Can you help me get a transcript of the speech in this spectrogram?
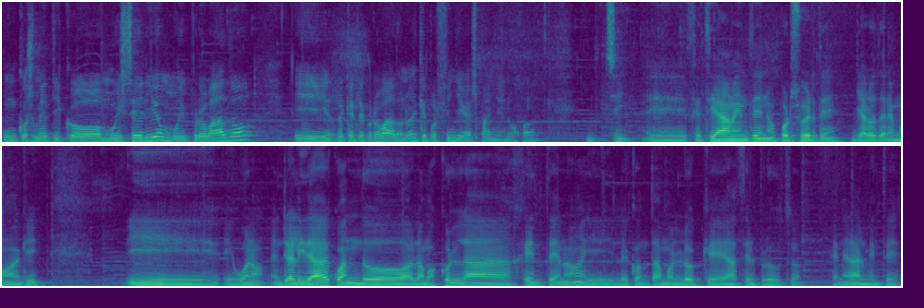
un cosmético muy serio, muy probado y requete probado, ¿no? Y que por fin llega a España, ¿no, Juan? Sí, eh, efectivamente, ¿no? por suerte ya lo tenemos aquí. Y, bueno, en realidad cuando hablamos con la gente ¿no? y le contamos lo que hace el producto, generalmente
